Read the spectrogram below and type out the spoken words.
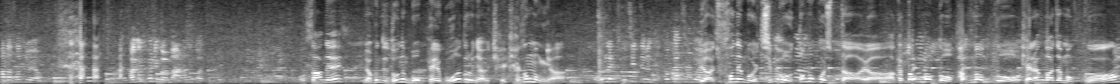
하나 사줘요 가격 보니까 얼마 안 하는 것 같은데 어 싸네? 야 근데 너는 뭐 배에 뭐가 들었냐? 개, 계속 먹냐? 원래 돼지들은 똑같은 거야. 야 손에 뭘 짚고 또 먹고 싶다. 야 아까 떡 먹고 밥 먹고 계란 과자 먹고 어?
